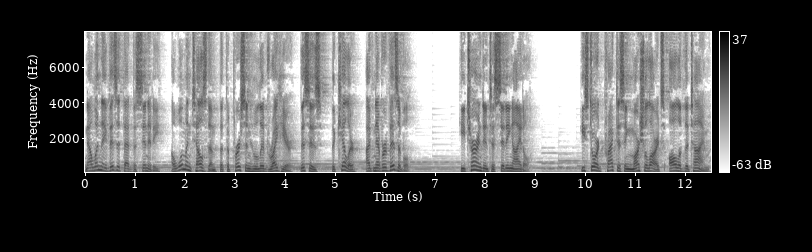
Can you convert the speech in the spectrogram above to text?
Now when they visit that vicinity, a woman tells them that the person who lived right here, this is, the killer, I've never visible. He turned into sitting idle. He stored practicing martial arts all of the time.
